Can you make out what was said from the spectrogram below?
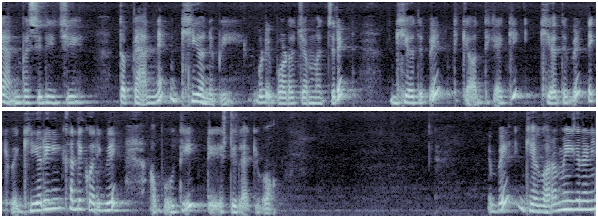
ପ୍ୟାନ୍ ବସି ଦେଇଛି ତ ପ୍ୟାନ୍ରେ ଘିଅ ନେବି ଗୋଟେ ବଡ଼ ଚାମଚରେ ଘିଅ ଦେବେ ଟିକେ ଅଧିକା କି ଘିଅ ଦେବେ ଦେଖିବେ ଘିଅରେ ହିଁ ଖାଲି କରିବେ ଆଉ ବହୁତ ହି ଟେଷ୍ଟି ଲାଗିବ ଏବେ ଘିଅ ଗରମ ହେଇଗଲାଣି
